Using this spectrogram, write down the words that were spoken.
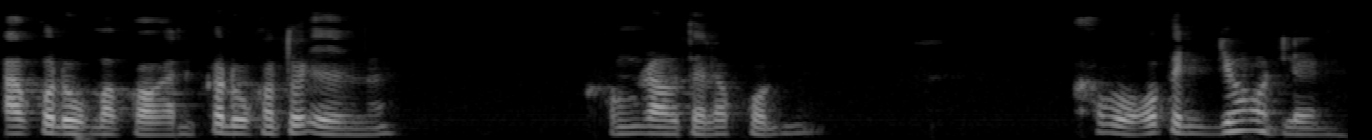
เอากระดูกมาก่อกันกระดูกของตัวเองนะของเราแต่ละคนเขาบอกว่าเป็นยอดเลยนะ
